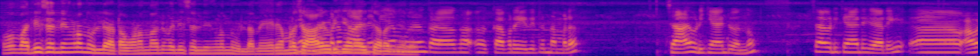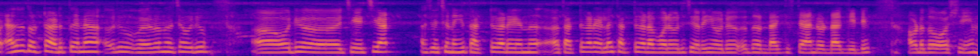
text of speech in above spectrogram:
അപ്പം വലിയ ശല്യങ്ങളൊന്നും ഇല്ല കേട്ടോ. ഉണർന്നാലും വലിയ ശല്യങ്ങളൊന്നും ഇല്ല. നേരെ നമ്മൾ ചായ കുടിക്കാനായിട്ട് ഇറങ്ങി കവർ ചെയ്തിട്ട് നമ്മൾ ചായ കുടിക്കാനായിട്ട് വന്നു. ചായ കുടിക്കാനായിട്ട് കയറി. അതിന് തൊട്ട് അടുത്ത് തന്നെ ഒരു വേറെന്ന് വെച്ചാൽ ഒരു ഒരു ചേച്ചി ചേച്ചിയാണെങ്കിൽ തട്ടുകടയിൽ നിന്ന് തട്ടുകടയല്ല തട്ടുകട പോലെ ഒരു ചെറിയ ഒരു ഇത് ഉണ്ടാക്കി സ്റ്റാൻഡ് ഉണ്ടാക്കിയിട്ട് അവിടെ ദോശയും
